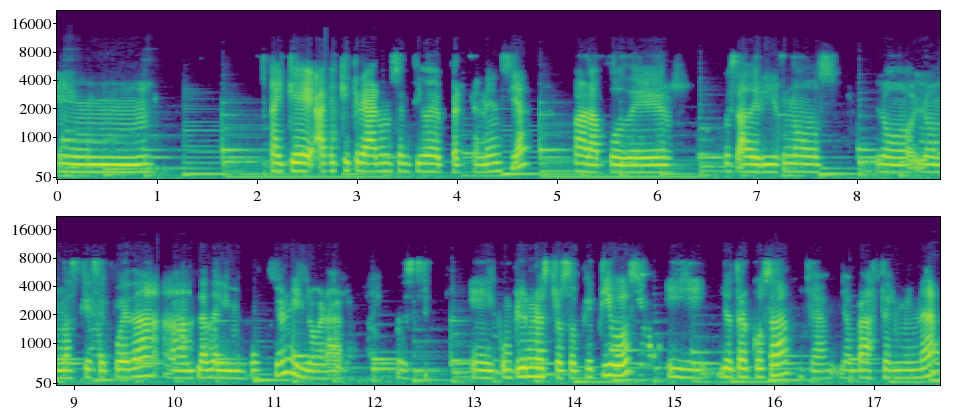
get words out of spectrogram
em, hay, que, hay que crear un sentido de pertenencia para poder pues adherirnos lo, más que se pueda a plan de alimentación y lograr pues, eh, cumplir nuestros objetivos. Y, otra cosa, ya, ya, para terminar,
